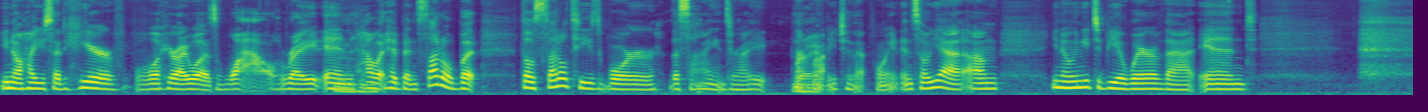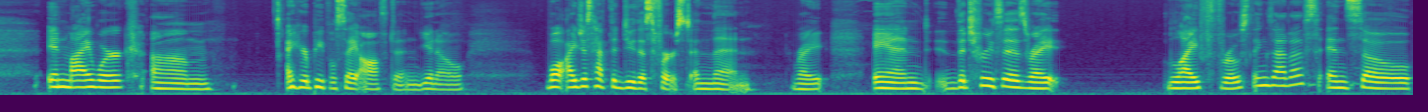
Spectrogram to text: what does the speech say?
you know, how you said here, well, here I was, wow, right? And mm-hmm. how it had been subtle, but those subtleties were the signs, right? That right. brought you to that point. And so, yeah, um, you know, we need to be aware of that. And in my work, um, I hear people say often, you know, well, I just have to do this first and then, right? And the truth is, right, life throws things at us. And so,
